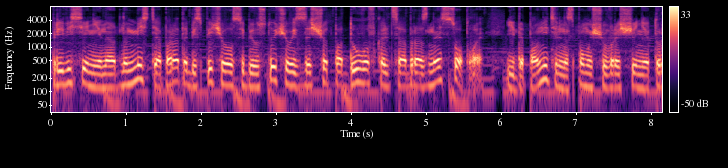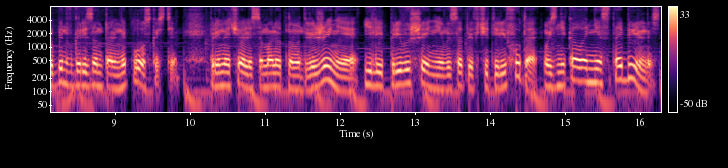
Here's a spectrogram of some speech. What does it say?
При висении на одном месте аппарат обеспечивал себе устойчивость за счет подува в кольцеобразное сопло и дополнительно с помощью вращения турбин в горизонтальной плоскости. При начале самолетного движения или превышении высоты в 4 фута возникала нестабильность,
